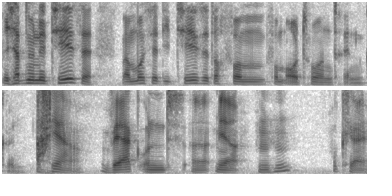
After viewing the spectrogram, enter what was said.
Ich habe nur eine These. Man muss ja die These doch vom, vom Autoren trennen können. Ach ja, Werk und äh, ja, mhm. okay.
